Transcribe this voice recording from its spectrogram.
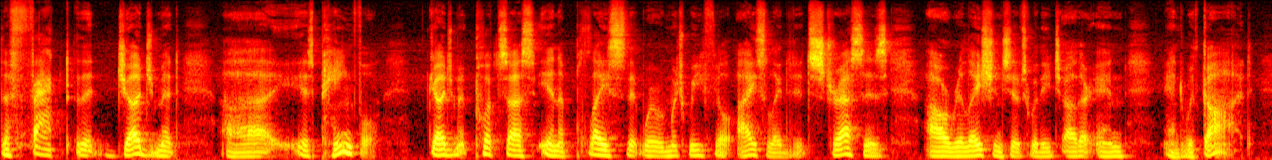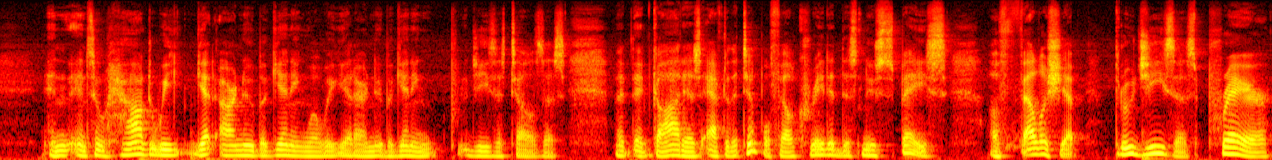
the fact that judgment uh, is painful. Judgment puts us in a place that where in which we feel isolated. It stresses our relationships with each other and and with God. And, and so, how do we get our new beginning? Well, we get our new beginning, Jesus tells us, that, that God has, after the temple fell, created this new space of fellowship through Jesus, prayer,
